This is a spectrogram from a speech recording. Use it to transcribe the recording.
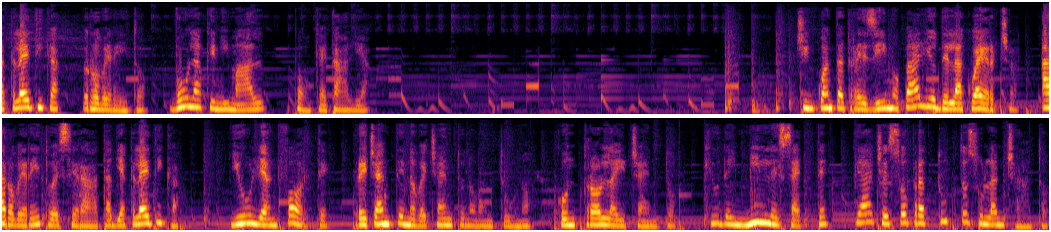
Atletica, Rovereto, vola Chinimal, poca Italia. 53esimo Palio della Quercia, a Rovereto e serata di atletica. Julian Forte, recente 991, controlla i 100, chiude in 1007, piace soprattutto sul lanciato.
